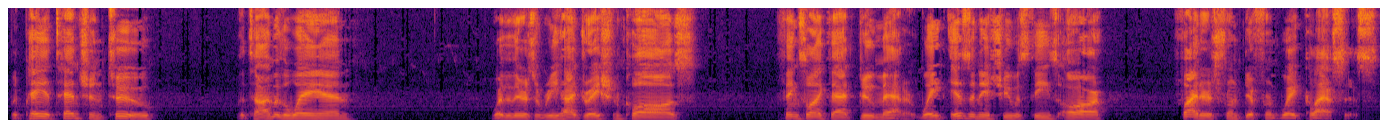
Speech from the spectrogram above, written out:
But pay attention to the time of the weigh-in, whether there's a rehydration clause, Things like that do matter. Weight is an issue as these are fighters from different weight classes.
